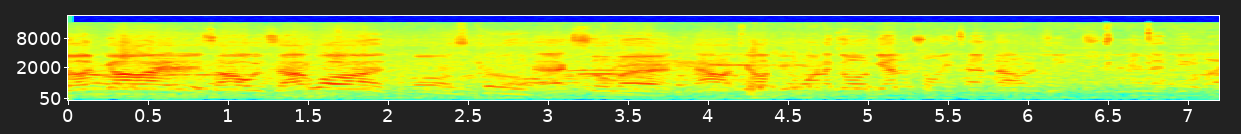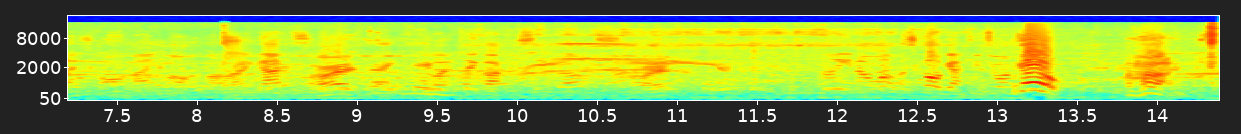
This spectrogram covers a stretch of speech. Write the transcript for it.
Done, guys. How was that one? Oh, Cool. Excellent. Now, if y'all do want to go again, it's only $10 each, and the deal lasts all night long. All right, guys? All right. Thank Go you. ahead and take off your seatbelts. All right. Now, you know what? Let's go again. Three, two, one, go! All right.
